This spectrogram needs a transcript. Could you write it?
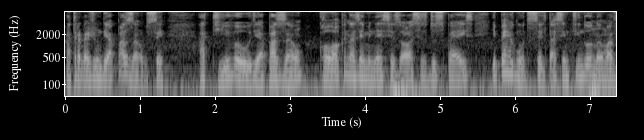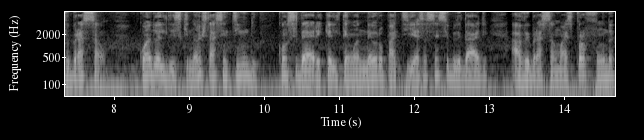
através de um diapasão. Você ativa o diapasão, coloca nas eminências ósseas dos pés e pergunta se ele está sentindo ou não a vibração. Quando ele diz que não está sentindo, considere que ele tem uma neuropatia, essa sensibilidade à vibração mais profunda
